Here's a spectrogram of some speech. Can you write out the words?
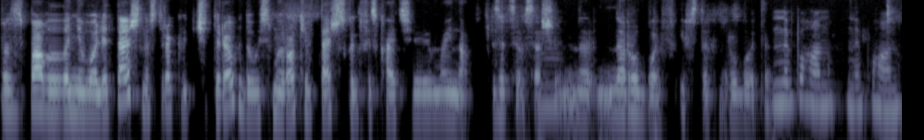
позбавлення волі теж на строк від 4 до 8 років теж з конфіскацією майна. За це все що він наробив і встиг наробити. Непогано, непогано.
